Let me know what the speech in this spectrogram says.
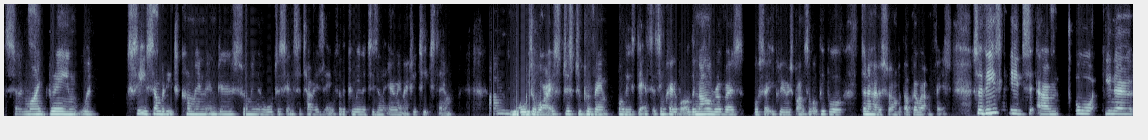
So my dream would see somebody to come in and do swimming and water sensitizing for the communities in the area and actually teach them um, water wise just to prevent all these deaths. It's incredible. The Nile River is also equally responsible. People don't know how to swim, but they'll go out and fish. So these kids, um, or you know,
